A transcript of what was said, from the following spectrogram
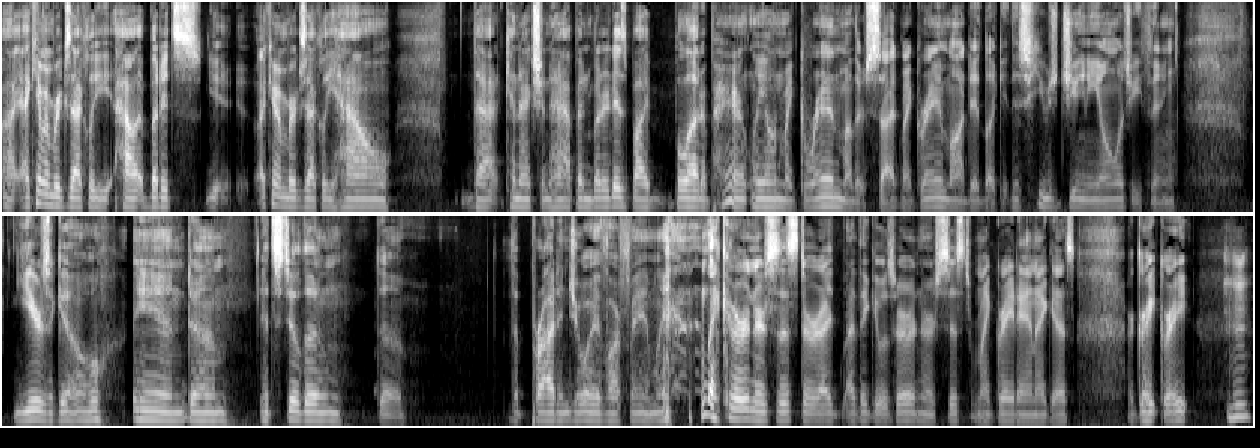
I, I can't remember exactly how, but it's I can't remember exactly how that connection happened, but it is by blood apparently on my grandmother's side. My grandma did like this huge genealogy thing years ago, and um, it's still the the the pride and joy of our family. like her and her sister, I I think it was her and her sister, my great aunt, I guess, or great great Mhm.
